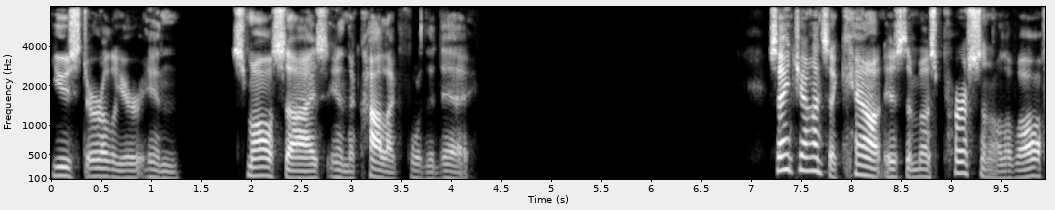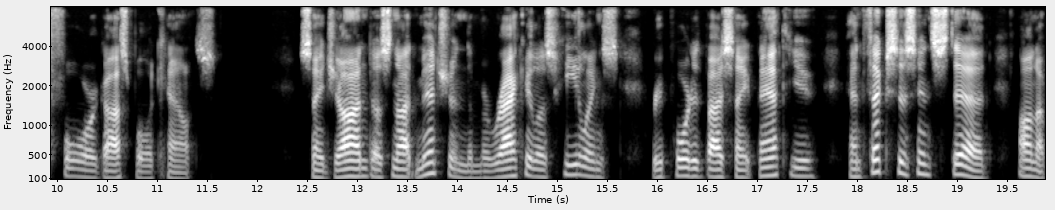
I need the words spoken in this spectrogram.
used earlier in small size in the collect for the day. St. John's account is the most personal of all four Gospel accounts. St. John does not mention the miraculous healings reported by St. Matthew and fixes instead on a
